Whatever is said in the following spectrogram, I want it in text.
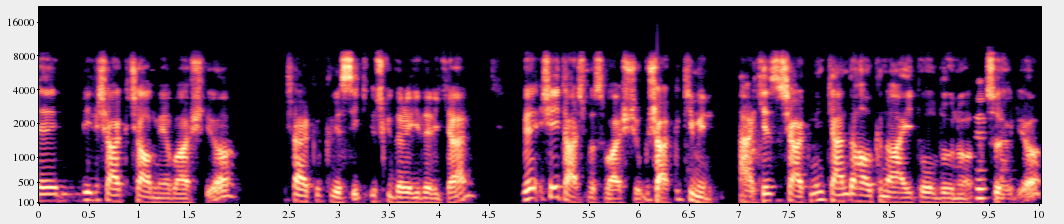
e, bir şarkı çalmaya başlıyor. Şarkı klasik Üsküdar'a giderken ve şey tartışması başlıyor. Bu şarkı kimin? Herkes şarkının kendi halkına ait olduğunu söylüyor.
